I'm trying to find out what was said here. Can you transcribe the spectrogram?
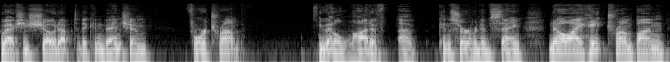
who actually showed up to the convention for Trump. You had a lot of uh, conservatives saying, no, I hate Trump on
